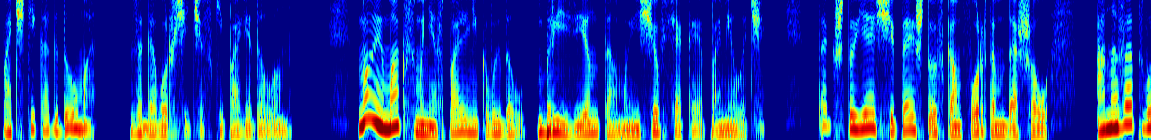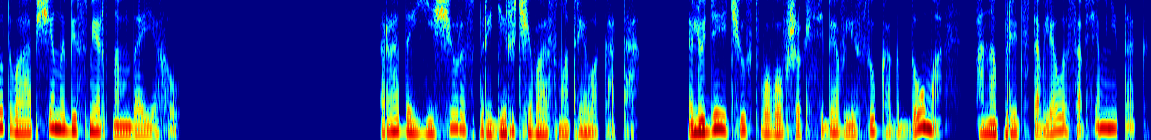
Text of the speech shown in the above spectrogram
почти как дома», — заговорщически поведал он. Ну и Макс мне спальник выдал, брезент там и еще всякое по мелочи. Так что я, считай, что с комфортом дошел, а назад вот вообще на бессмертном доехал. Рада еще раз придирчиво осмотрела кота. Людей, чувствовавших себя в лесу как дома, она представляла совсем не так.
